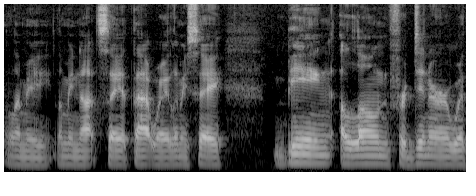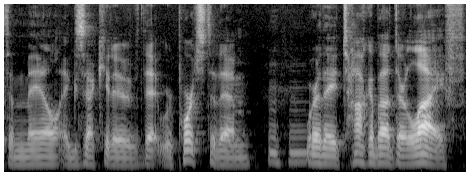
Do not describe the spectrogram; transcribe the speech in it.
let me let me not say it that way. Let me say, being alone for dinner with a male executive that reports to them, where they talk about their life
